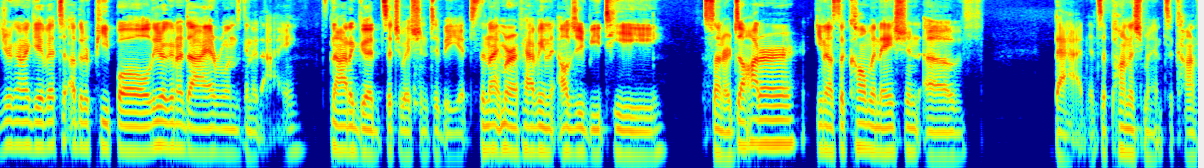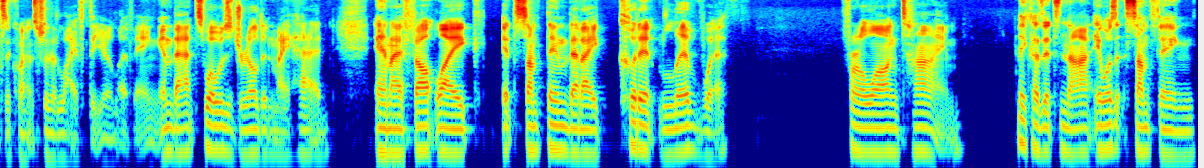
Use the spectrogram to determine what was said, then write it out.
you're going to give it to other people, you're going to die, everyone's going to die. It's not a good situation to be. It's the nightmare of having an LGBT son or daughter. You know, it's a culmination of bad. It's a punishment, it's a consequence for the life that you're living. And that's what was drilled in my head. And I felt like it's something that I couldn't live with for a long time because it's not, it wasn't something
